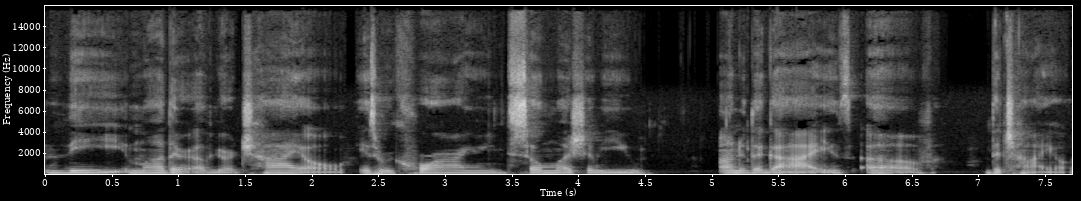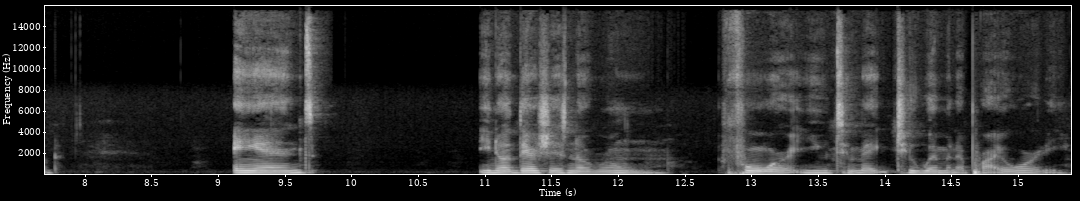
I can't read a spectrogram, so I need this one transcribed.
the mother of your child is requiring so much of you under the guise of the child. And, you know, there's just no room for you to make two women a priority.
